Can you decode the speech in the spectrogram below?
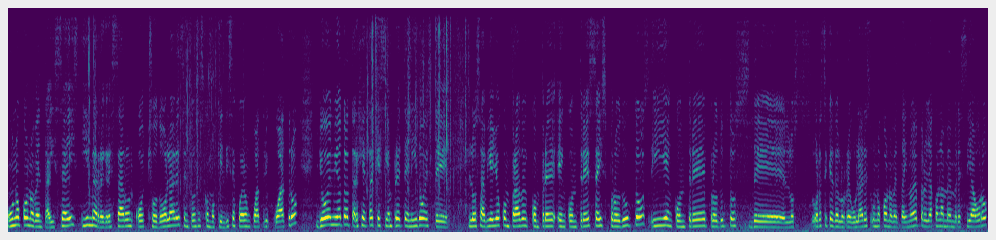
1,96 y me regresaron 8 dólares entonces como quien dice fueron 4 y 4 yo en mi otra tarjeta que siempre he tenido este los había yo comprado compré encontré 6 productos y encontré productos de los ahora sí que de los regulares 1,99 pero ya con la membresía oro.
